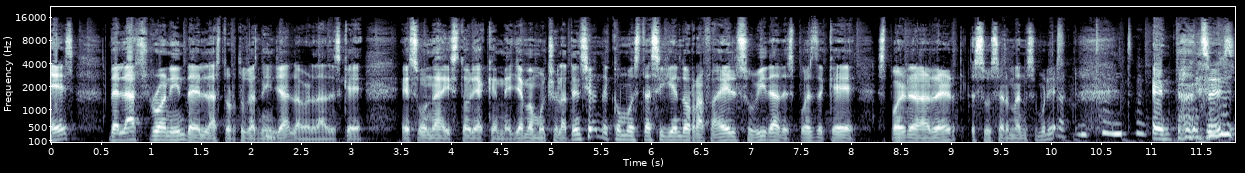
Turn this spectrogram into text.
es The Last Running de las Tortugas Ninja. La verdad es que es una historia que me llama mucho la atención de cómo está siguiendo Rafael su vida después de que, spoiler alert, sus hermanos se murieron. Entonces,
